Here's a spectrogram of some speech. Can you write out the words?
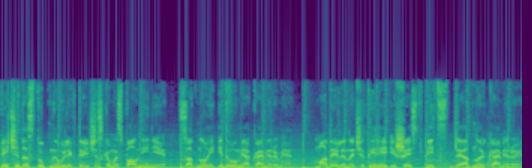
Печи доступны в электрическом исполнении с одной и двумя камерами. Модели на 4 и 6 пиц для одной камеры.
